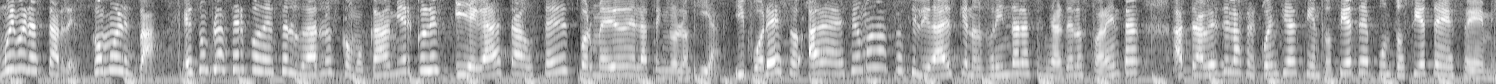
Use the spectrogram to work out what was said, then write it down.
Muy buenas tardes, ¿cómo les va? Es un placer poder saludarlos como cada miércoles y llegar hasta ustedes por medio de la tecnología. Y por eso agradecemos las facilidades que nos brinda la señal de los 40 a través de la frecuencia 107.7 FM.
